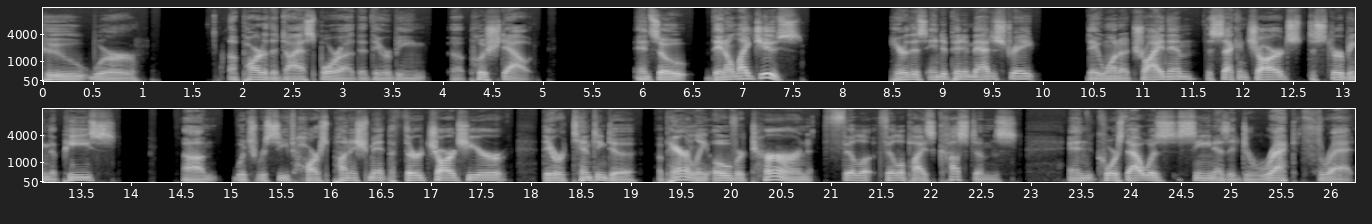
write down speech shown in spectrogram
who were a part of the diaspora that they were being uh, pushed out. And so they don't like Jews. Here, this independent magistrate They want to try them. The second charge, disturbing the peace, um, which received harsh punishment. The third charge here, they were attempting to apparently overturn Philippi's customs. And of course, that was seen as a direct threat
